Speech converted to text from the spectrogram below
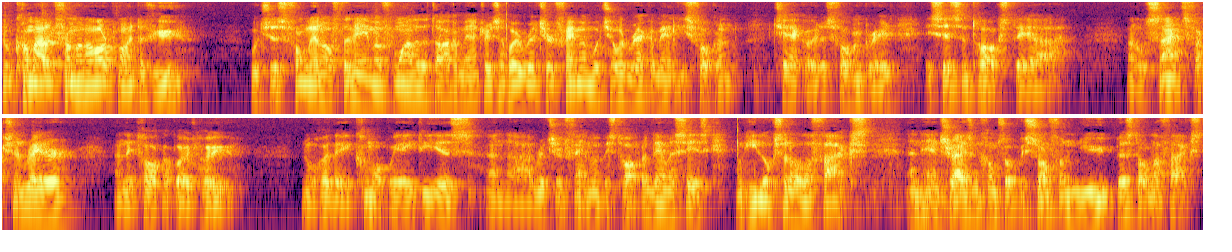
you know, come at it from another point of view, which is funnily enough the name of one of the documentaries about Richard Feynman, which I would recommend he's fucking check out, it's fucking great. He sits and talks to uh, an old science fiction writer, and they talk about how know how they come up with ideas and uh, Richard Feynman was talking to him and says when he looks at all the facts and then tries and comes up with something new based on the facts.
